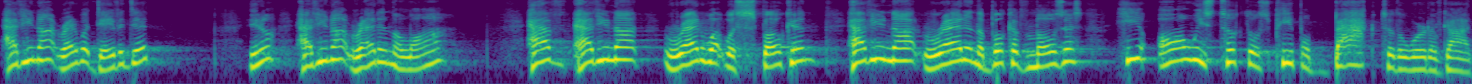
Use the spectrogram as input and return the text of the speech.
Have you not read what David did? You know, have you not read in the law? Have, have you not read what was spoken? Have you not read in the book of Moses? He always took those people back to the Word of God.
